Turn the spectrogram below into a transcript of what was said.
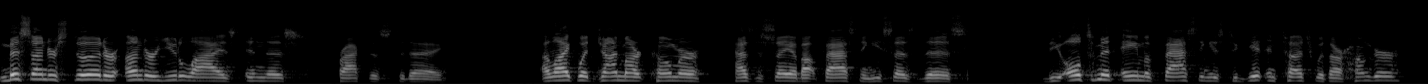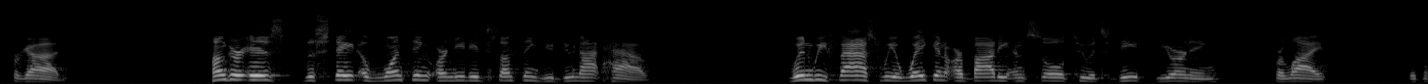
misunderstood or underutilized in this practice today. I like what John Mark Comer has to say about fasting. He says this The ultimate aim of fasting is to get in touch with our hunger for God. Hunger is the state of wanting or needing something you do not have. When we fast, we awaken our body and soul to its deep yearning for life with the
